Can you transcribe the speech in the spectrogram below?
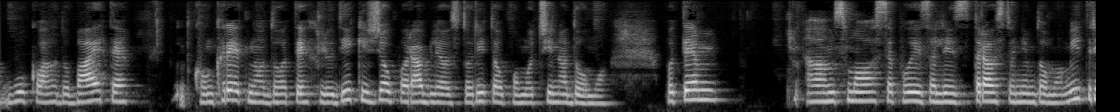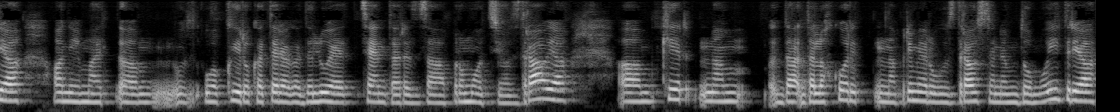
bukvah do Bajte, konkretno do teh ljudi, ki že uporabljajo storitev pomoči na domu. Potem Um, smo se povezali z zdravstvenim domom Mitrija, imajo um, v okviru katerega deluje Center za promocijo zdravja, um, kjer nam, da, da lahko naprimer v zdravstvenem domu Idrija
